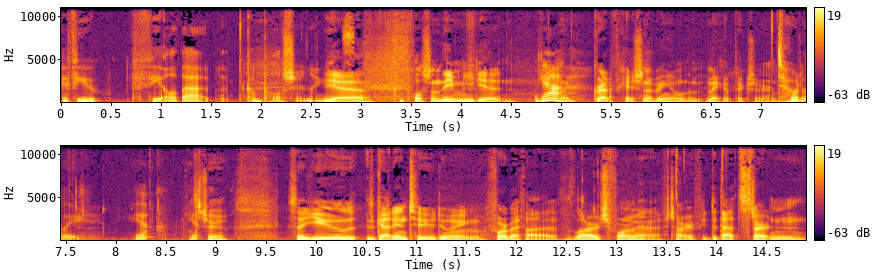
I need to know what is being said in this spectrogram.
if you feel that compulsion I guess. Yeah, compulsion, the immediate Yeah. like gratification of being able to make a picture. totally yeah yeah. That's true. So you got into doing four by five, large format photography. Did that start in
